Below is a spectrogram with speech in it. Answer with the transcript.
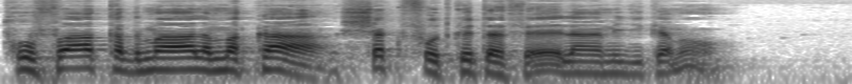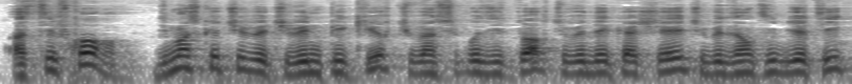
trofa, kadma, la maka. Chaque faute que tu as fait, elle a un médicament. Astifror, dis-moi ce que tu veux. Tu veux une piqûre, tu veux un suppositoire, tu veux des cachets, tu veux des antibiotiques?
